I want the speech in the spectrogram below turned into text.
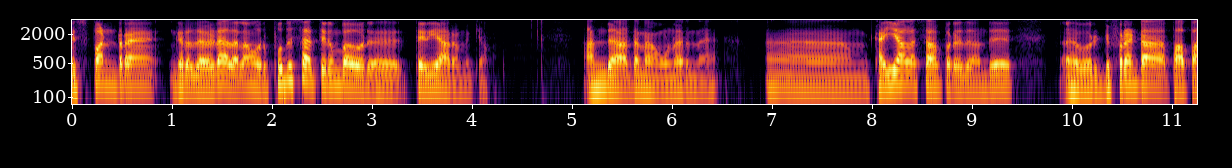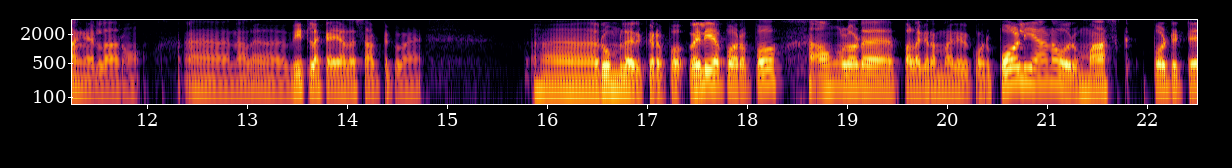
மிஸ் பண்ணுறேங்கிறத விட அதெல்லாம் ஒரு புதுசாக திரும்ப ஒரு தெரிய ஆரம்பிக்கும். அந்த அதை நான் உணர்ந்தேன். கையால் சாப்பிட்றது வந்து ஒரு டிஃப்ரெண்ட்டாக பார்ப்பாங்க எல்லாரும். அதனால் வீட்டில் கையால் சாப்பிட்டுக்குவேன். ரூமில் இருக்கிறப்போ வெளியே போகிறப்போ அவங்களோட பழகுற மாதிரி இருக்கும். ஒரு போலியான ஒரு மாஸ்க் போட்டுட்டு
